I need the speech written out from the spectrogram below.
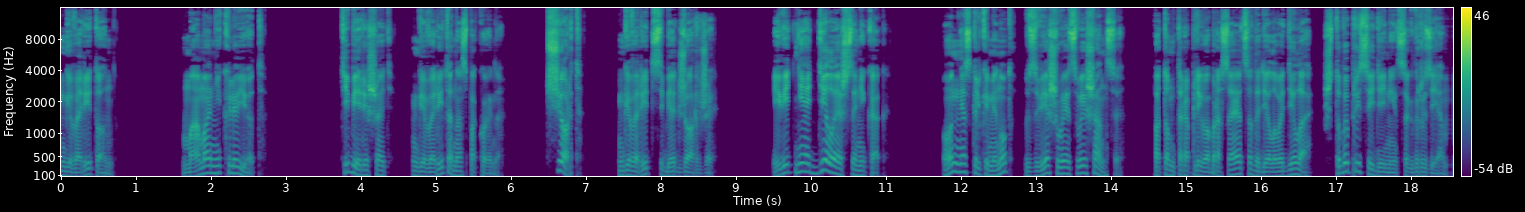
говорит он. Мама не клюет. Тебе решать, говорит она спокойно. «Черт!» — говорит себе Джорджи. И ведь не отделаешься никак. Он несколько минут взвешивает свои шансы, потом торопливо бросается доделывать дела, чтобы присоединиться к друзьям.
